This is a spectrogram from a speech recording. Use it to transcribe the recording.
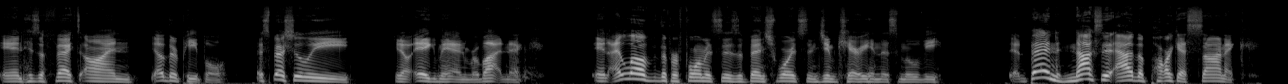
and his effect on other people, especially, you know, Eggman, Robotnik. And I love the performances of Ben Schwartz and Jim Carrey in this movie. Ben knocks it out of the park as Sonic.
